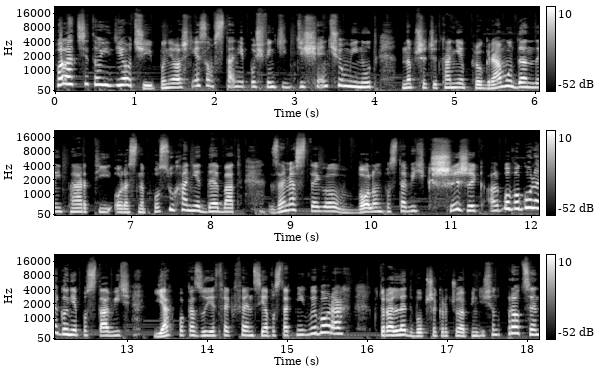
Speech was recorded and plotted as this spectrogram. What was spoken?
Polacy to idioci, ponieważ nie są w stanie poświęcić 10 minut na przeczytanie programu danej partii oraz na posłuchanie debat. Zamiast tego wolą postawić krzyżyk albo w ogóle go nie postawić, jak pokazuje frekwencja w ostatnich wyborach, która ledwo przekroczyła 50%,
